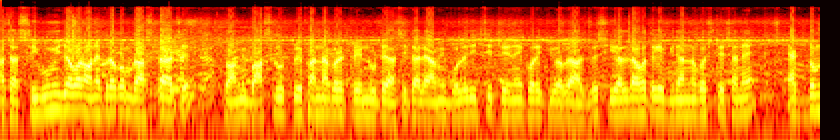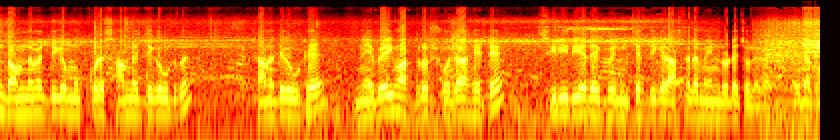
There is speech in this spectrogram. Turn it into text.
আচ্ছা শ্রীভূমি যাওয়ার অনেক রকম রাস্তা আছে, তো আমি বাস রুট প্রেফার না করে ট্রেন রুটে আসি। তাহলে আমি বলে দিচ্ছি ট্রেনে করে কীভাবে আসবে। শিয়ালদাহ থেকে বিধাননগর স্টেশনে একদম দমদমের দিকে মুখ করে সামনের দিকে উঠবে। সামনের দিকে উঠে নেবেই মাত্র সোজা হেঁটে সিঁড়ি দিয়ে দেখবে নিচের দিকে রাস্তাটা মেন রোডে চলে গেছে। এই দেখো,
